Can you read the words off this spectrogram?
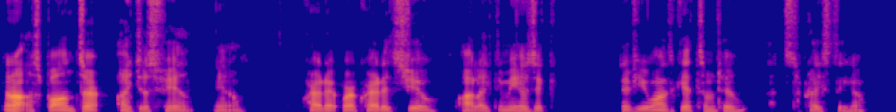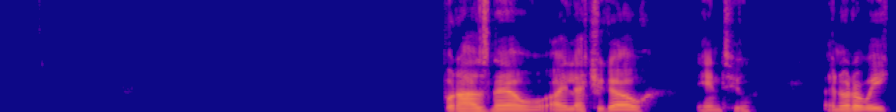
They're not a sponsor. I just feel, you know, credit where credit's due. I like the music. If you want to get some too, that's the place to go. But as now I let you go into another week,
